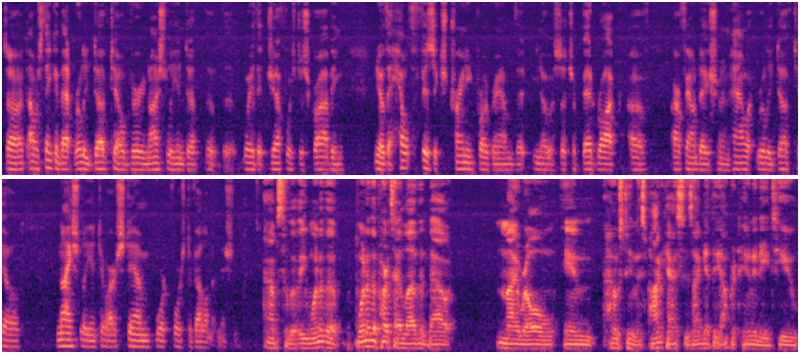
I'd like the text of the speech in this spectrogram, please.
So I was thinking that really dovetailed very nicely into the, the way that Jeff was describing, you know, the health physics training program that, you know, is such a bedrock of our foundation and how it really dovetailed nicely into our STEM workforce development mission. Absolutely. One of the one of the parts I love about my role in hosting this podcast is I get the opportunity to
